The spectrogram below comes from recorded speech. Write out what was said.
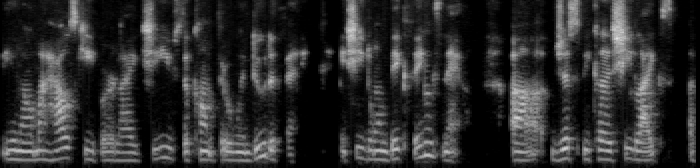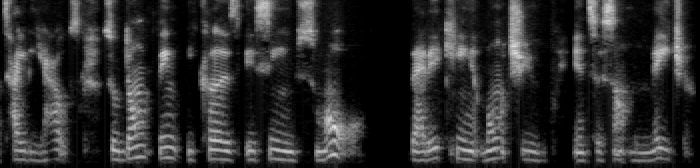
you know, my housekeeper, like she used to come through and do the thing. And she doing big things now. Uh, just because she likes a tidy house. So don't think because it seems small that it can't launch you into something major.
